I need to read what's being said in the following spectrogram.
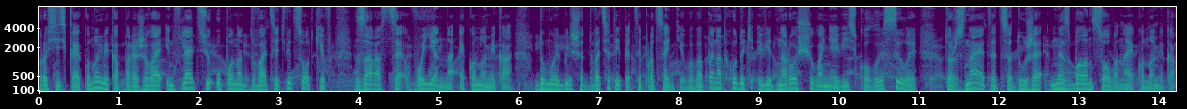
Російська економіка переживає інфляцію у понад 20%. Зараз це воєнна економіка. Думаю, більше 25% ВВП надходить від нарощування військової сили. Тож знаєте, це дуже незбалансована економіка.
